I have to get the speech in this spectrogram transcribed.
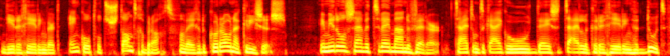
En die regering werd enkel tot stand gebracht vanwege de coronacrisis. Inmiddels zijn we twee maanden verder. Tijd om te kijken hoe deze tijdelijke regering het doet.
